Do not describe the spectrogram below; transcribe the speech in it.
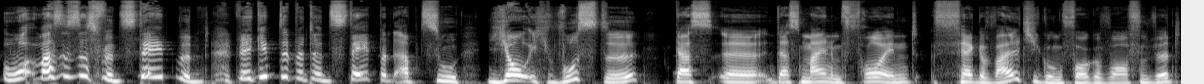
Was ist das für ein Statement? Wer gibt dir bitte ein Statement ab zu, yo, ich wusste, dass, äh, dass meinem Freund Vergewaltigung vorgeworfen wird.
